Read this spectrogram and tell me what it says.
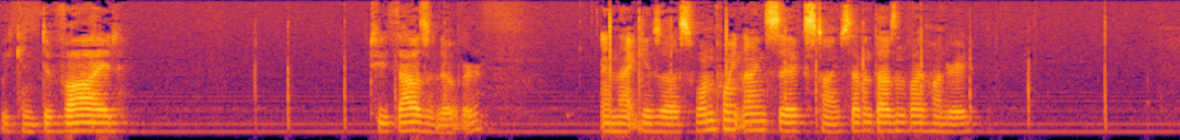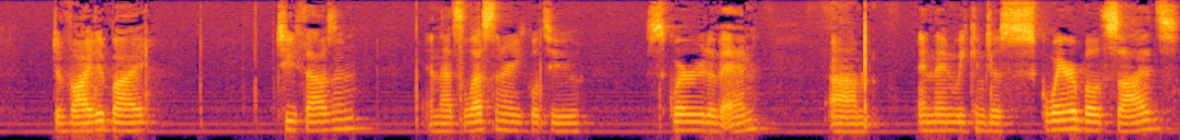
we can divide 2000 over, and that gives us 1.96 times 7,500 divided by 2,000, and that's less than or equal to square root of n. Um, and then we can just square both sides.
